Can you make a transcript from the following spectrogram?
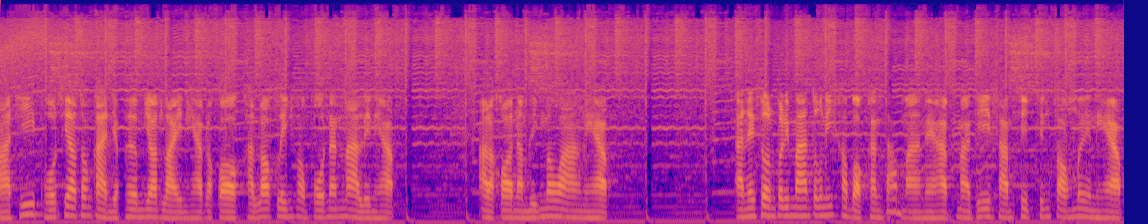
มาที่โพสต์ที่เราต้องการจะเพิ่มยอดไลค์นะครับแล้วก็คัดลอกลิงก์ของโพสต์นั้นมาเลยนะครับอะแล้วก็นำลิงก์มาวางนะครับอะในส่วนปริมาณตรงนี้เขาบอกขั้นต่ำมานะครับมาที่ 30ถึง20,000นะครับ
